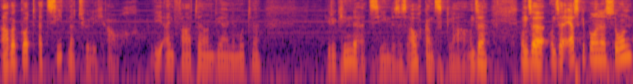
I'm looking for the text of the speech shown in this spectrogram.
aber Gott erzieht natürlich auch, wie ein Vater und wie eine Mutter ihre Kinder erziehen. Das ist auch ganz klar. Unser, unser, unser erstgeborener Sohn,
